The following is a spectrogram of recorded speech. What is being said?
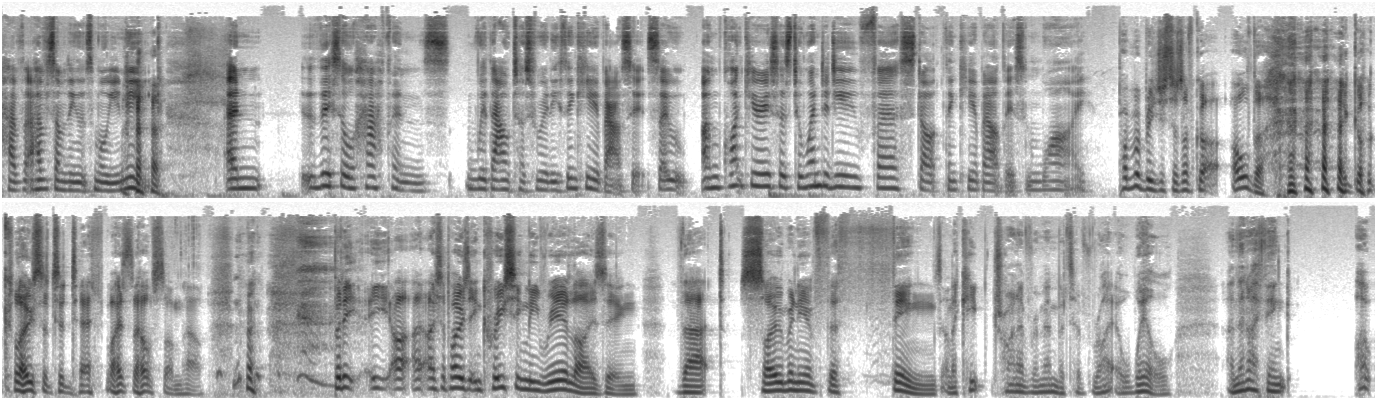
have have something that's more unique. and this all happens without us really thinking about it. So I'm quite curious as to when did you first start thinking about this and why? Probably just as I've got older, I got closer to death myself somehow. but it, it, I, I suppose increasingly realizing that so many of the things, and I keep trying to remember to write a will, and then I think, oh,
